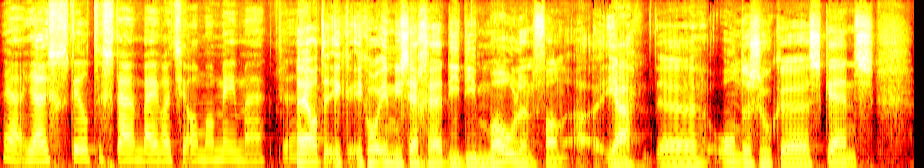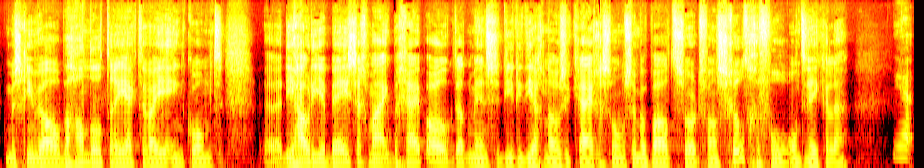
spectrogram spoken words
ja, juist stil te staan bij wat je allemaal meemaakt. Nou ja, want ik, ik hoor Immy zeggen, die, die molen van uh, ja, uh, onderzoeken, scans misschien wel behandeltrajecten waar je in komt. Uh, die houden je bezig. Maar ik begrijp ook dat mensen die die diagnose krijgen... soms een bepaald soort van schuldgevoel ontwikkelen. Ja.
